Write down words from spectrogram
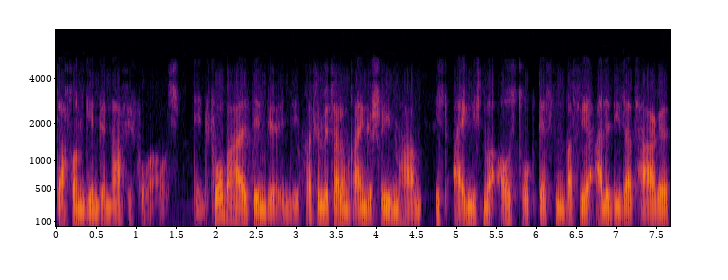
davon gehen wir nach wie vor aus. Den Vorbehalt, den wir in die Pressemitteilung reingeschrieben haben, ist eigentlich nur Ausdruck dessen, was wir alle dieser Tage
